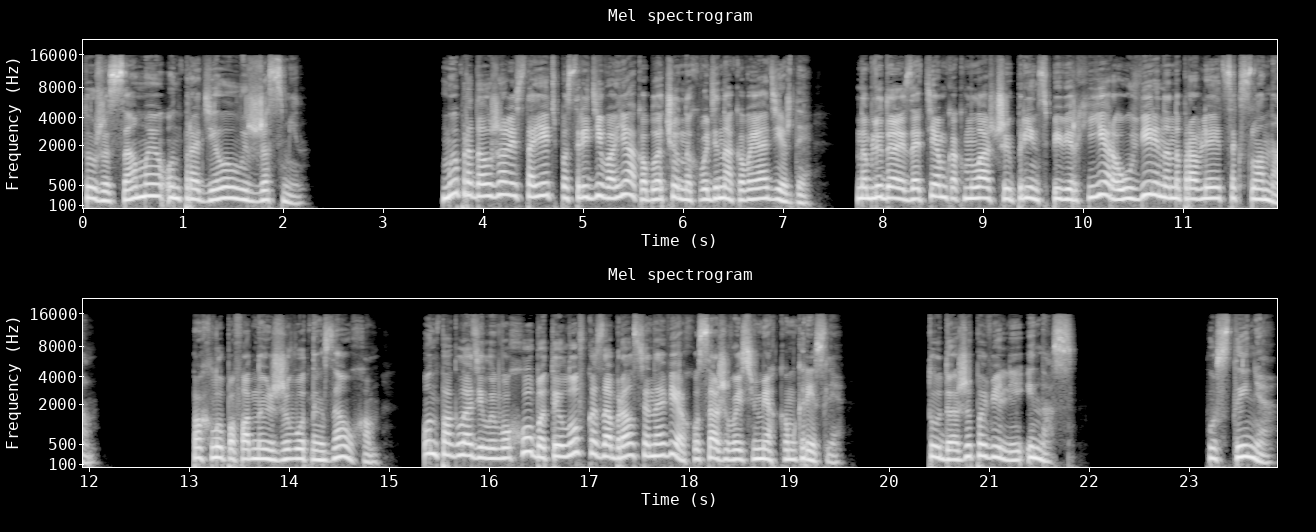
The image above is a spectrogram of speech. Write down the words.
То же самое он проделал и с Жасмин. Мы продолжали стоять посреди вояк, облаченных в одинаковые одежды, наблюдая за тем, как младший принц Пиверхьера уверенно направляется к слонам. Похлопав одно из животных за ухом, он погладил его хобот и ловко забрался наверх, усаживаясь в мягком кресле. Туда же повели и нас. Пустыня.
